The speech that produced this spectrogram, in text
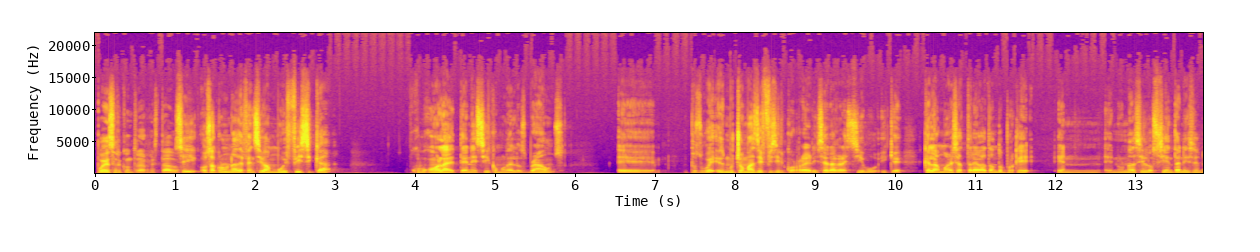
puede ser contrarrestado. Sí, o sea, con una defensiva muy física, como, como la de Tennessee, como la de los Browns, eh, pues, güey, es mucho más difícil correr y ser agresivo. Y que, que Lamar se atreva tanto porque en, en una sí lo sientan y dicen,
